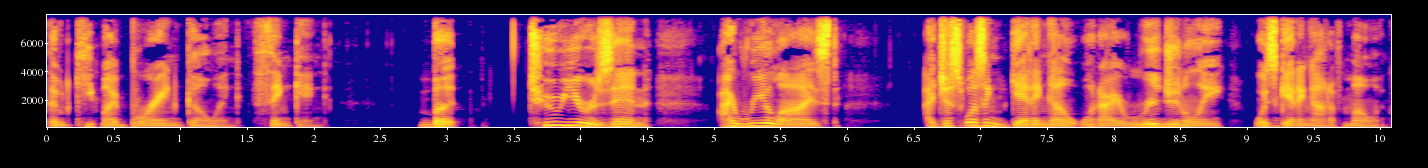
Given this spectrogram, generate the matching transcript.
that would keep my brain going, thinking. But two years in, I realized I just wasn't getting out what I originally was getting out of mowing.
